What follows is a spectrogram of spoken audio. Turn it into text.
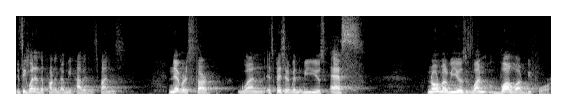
You see, one of the problems that we have in Spanish, never start one, especially when we use S. Normal, we use one vowel before.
